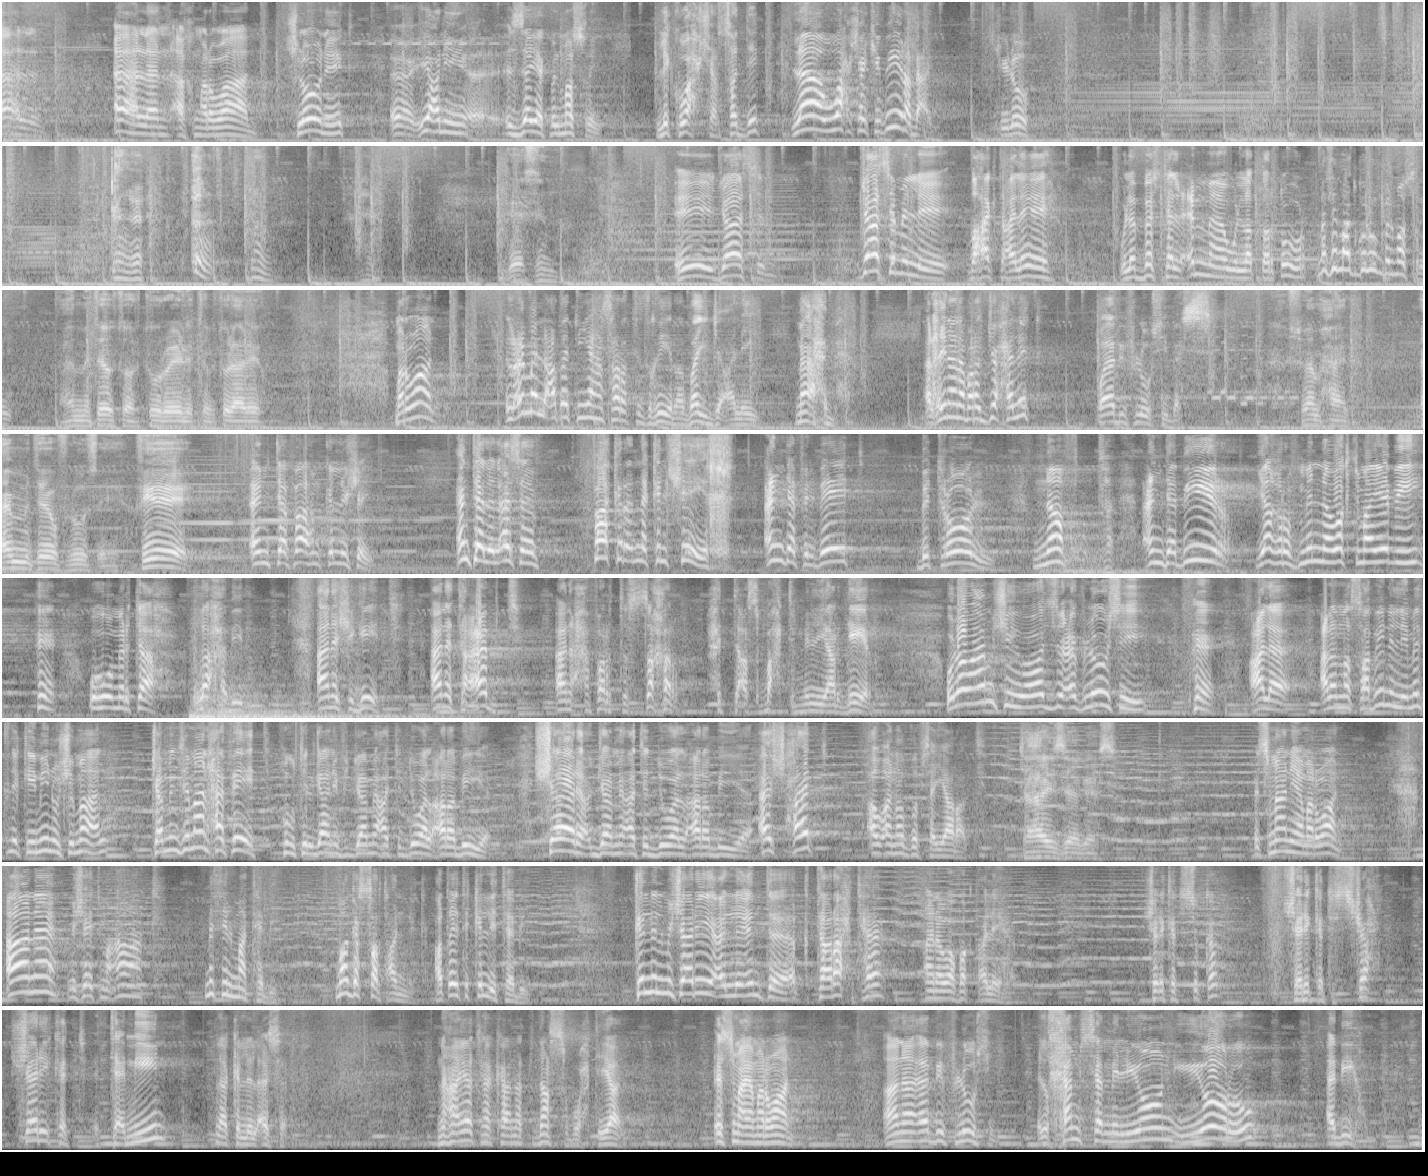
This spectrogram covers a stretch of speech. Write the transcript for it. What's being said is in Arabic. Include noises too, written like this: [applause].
أهلا. أهلا أخ مروان. شلونك؟ آه، يعني آه، إزيك بالمصري؟ لك وحشة تصدق لا وحشة كبيرة بعد. شيلوه. جاسم. إيه جاسم. جاسم اللي ضحكت عليه ولبست العمة ولا الطرطور. مثل ما تقولون بالمصري. عم تيو طرطور إيه اللي انت بتقول عليه مروان العمه اللي أعطيتني إياها صارت صغيرة ضيجه علي. ما أحبها. الحين أنا برجعها لك وأبي فلوسي بس. مش فاهم حاجة عم تيو فلوس إيه؟ في إيه؟ أنت فاهم كل شيء. أنت للأسف فاكر أن كل شيخ عنده في البيت بترول نفط عنده بير يغرف منه وقت ما يبي [laughs] وهو مرتاح. لا حبيبي أنا شقيت أنا تعبت أنا حفرت الصخر حتى أصبحت ملياردير. ولو أمشي وأوزع فلوسي [laughs] على على النصابين اللي مثلك يمين وشمال كان من زمان حفيت. وتلقاني في جامعة الدول العربية شارع جامعة الدول العربية. أشحت أو أنظف سيارات. انت عايز إيه يا جاسم اسمعني يا مروان أنا مشيت معاك مثل ما تبي. ما قصرت عنك أعطيتك اللي تبي. كل المشاريع اللي أنت اقترحتها أنا وافقت عليها. شركة السكر شركة الشحن شركة التأمين لكن للأسف نهايتها كانت نصب واحتيال. اسمع يا مروان أنا أبي فلوسي الخمسة مليون يورو أبيهم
